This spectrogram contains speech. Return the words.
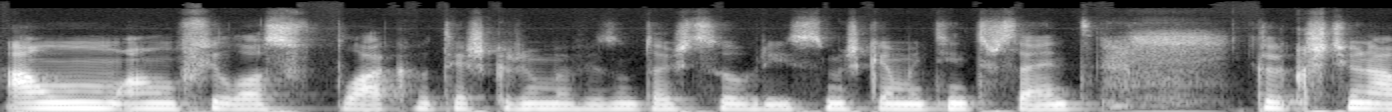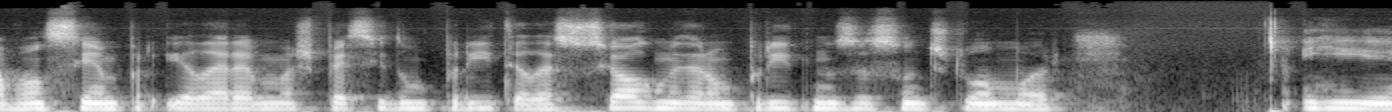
Há um, há um filósofo polaco, eu até escrevi uma vez um texto sobre isso, mas que é muito interessante, que lhe questionavam sempre. Ele era uma espécie de um perito, ele é sociólogo, mas era um perito nos assuntos do amor. E,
